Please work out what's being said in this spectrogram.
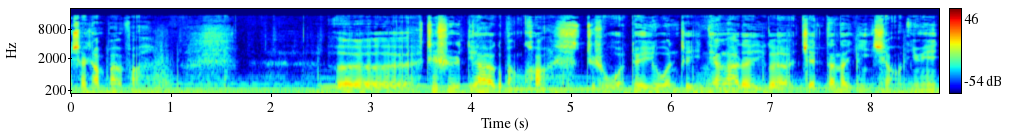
想想办法。呃，这是第二个板块，这是我对尤文这一年来的一个简单的印象。因为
